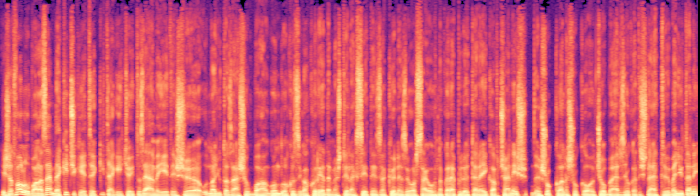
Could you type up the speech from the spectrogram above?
És ott valóban az ember kicsikét kitágítja itt az elméjét, és nagy utazásokba gondolkozik, akkor érdemes tényleg szétnézni a környező országoknak a repülőterei kapcsán is, sokkal, sokkal olcsóbb verziókat is lehet begyűjteni,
